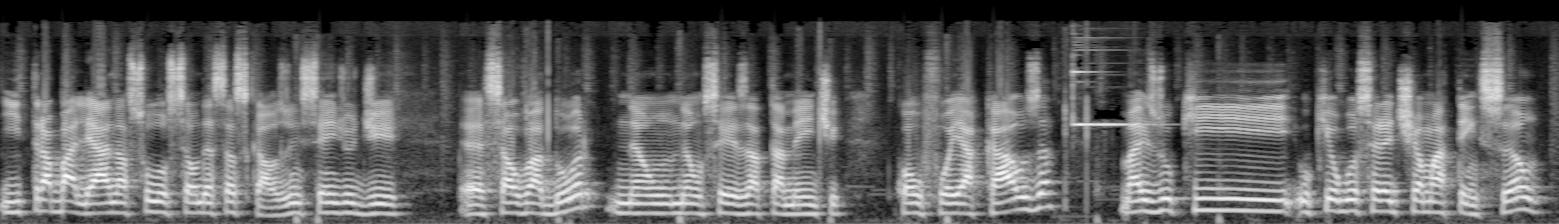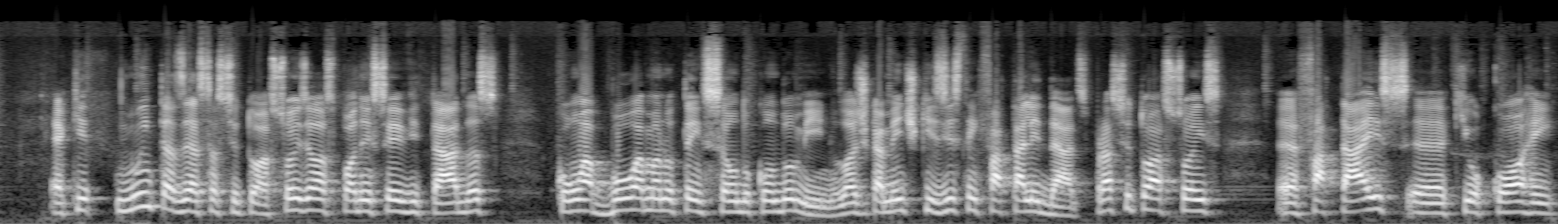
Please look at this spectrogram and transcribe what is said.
e trabalhar na solução dessas causas. O incêndio de é, Salvador, não, não sei exatamente qual foi a causa, mas o que, o que eu gostaria de chamar a atenção é que muitas dessas situações elas podem ser evitadas com a boa manutenção do condomínio. Logicamente que existem fatalidades. Para situações eh, fatais eh, que ocorrem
